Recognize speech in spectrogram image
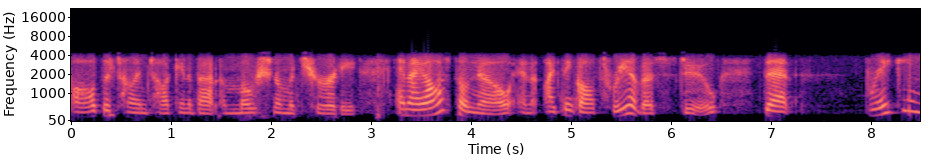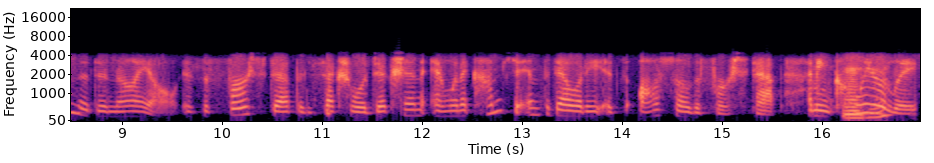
all the time talking about emotional maturity. And I also know, and I think all three of us do, that breaking the denial is the first step in sexual addiction. And when it comes to infidelity, it's also the first step. I mean, mm-hmm. clearly, mm-hmm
